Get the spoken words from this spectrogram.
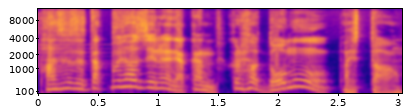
바스스 딱 부셔지는 약간 그래서 너무 맛있다.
